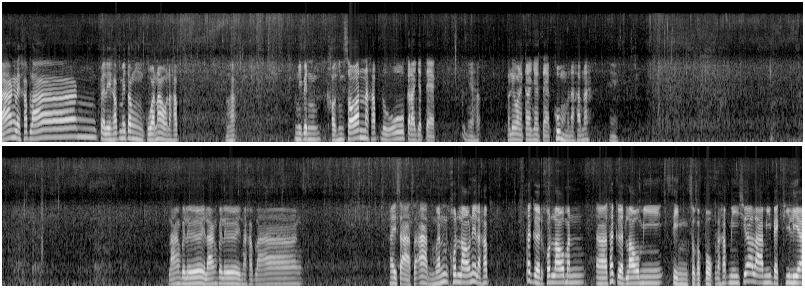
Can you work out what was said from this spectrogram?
ล้างเลยครับล้างไปเลยครับ ไม่ต้องกลัวเน่านะครับนะฮะนี่เป็นเขาหินซ้อนนะครับ ดูกำลังจะแตกเนี่ยครับเขาเรียกว่าอะไรกำลังจะแตกพุ่มนะครับนะนี่ ล้างไปเลยล้างไปเลยนะครับ ล้าง ให้สะอาดสะอาดเหมือนคนเราเนี่ยแหละครับ ถ้าเกิดคนเรามันถ้าเกิดเรามีสิ่งสกปรกนะครับ มีเชื้อรามีแบคทีเรีย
